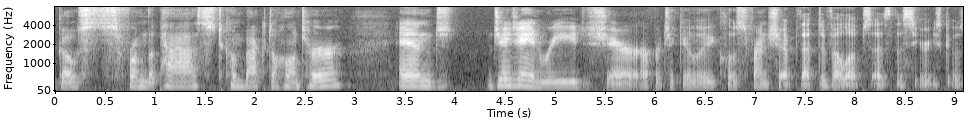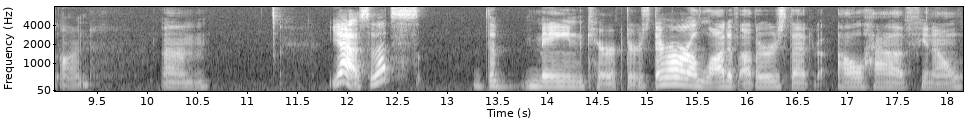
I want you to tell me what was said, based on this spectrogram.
ghosts from the past come back to haunt her. And JJ and Reid share a particularly close friendship that develops as the series goes on. Um, yeah, so that's the main characters. There are a lot of others that all have, you know,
